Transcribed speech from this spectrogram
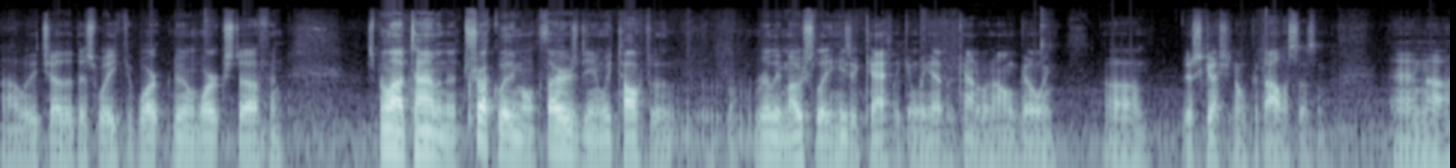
uh, with each other this week, at work doing work stuff, and spent a lot of time in the truck with him on Thursday, and we talked to, really mostly. He's a Catholic, and we have a kind of an ongoing um, discussion on Catholicism. And uh,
